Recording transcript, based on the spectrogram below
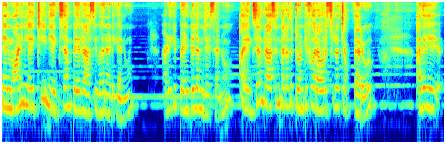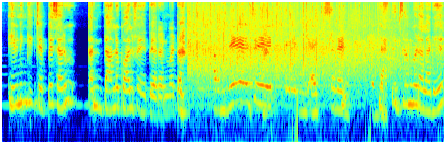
నేను మార్నింగ్ లేచి నీ ఎగ్జామ్ పేరు రాసివ్వని అడిగాను. అడిగి పెండులం చేశాను. ఆ ఎగ్జామ్ రాసిన తర్వాత ట్వంటీ ఫోర్ అవర్స్లో చెప్తారు. అది ఈవినింగ్ చెప్పేశారు తను దానిలో క్వాలిఫై అయిపోయారు అనమాట ఎగ్జామ్ కూడా అలాగే.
